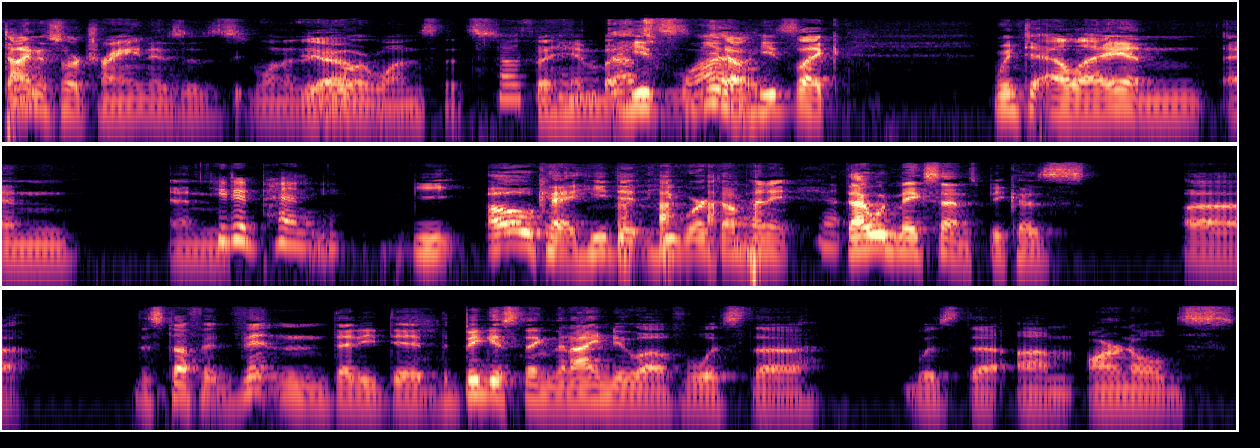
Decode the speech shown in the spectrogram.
Dinosaur Train is is one of the Yeah. newer ones. That's Oh, is him. him? But That's he's you know he's like went to L.A. and and and He did Penny. Ye- oh, okay. He did. He worked on Penny. Yeah. That would make sense because uh, the stuff at Vinton that he did. The biggest thing that I knew of was the was the um, Arnold's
